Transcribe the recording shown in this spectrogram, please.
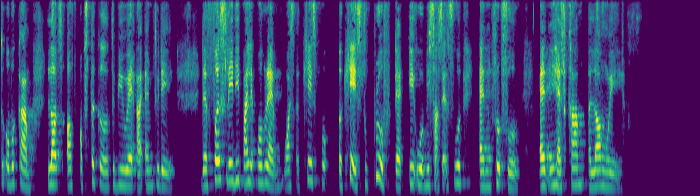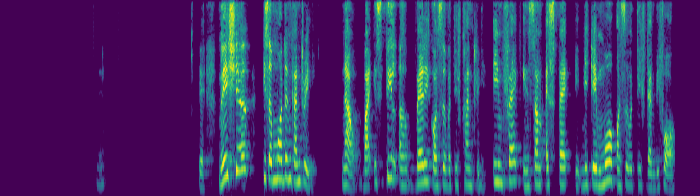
to overcome lots of obstacles to be where I am today. The First Lady Pilot Program was a case for, a case to prove that it would be successful and fruitful, and it has come a long way. Yeah. Yeah. Malaysia is a modern country now, but it's still a very conservative country. In fact, in some aspect, it became more conservative than before.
